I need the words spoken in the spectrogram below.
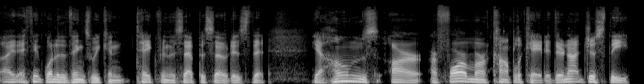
I think one of the things we can take from this episode is that yeah, homes are are far more complicated. They're not just the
